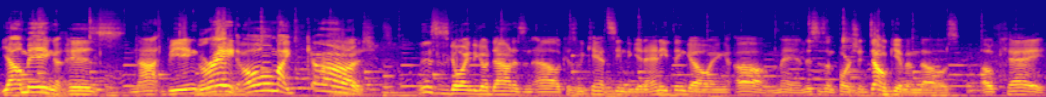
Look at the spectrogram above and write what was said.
Yao Ming is not being great. Oh my gosh. This is going to go down as an L because we can't seem to get anything going. Oh man, this is unfortunate. Don't give him those. Okay.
